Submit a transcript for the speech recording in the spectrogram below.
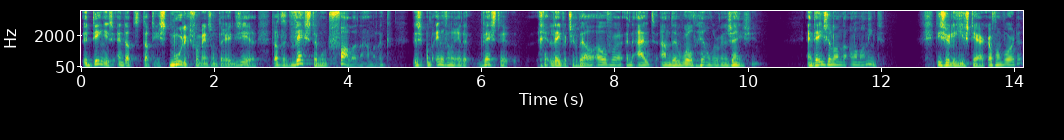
het ding is, en dat, dat is moeilijk voor mensen om te realiseren, dat het Westen moet vallen namelijk. Dus op een of andere reden, Westen levert zich wel over en uit aan de World Health Organization. En deze landen allemaal niet. Die zullen hier sterker van worden.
